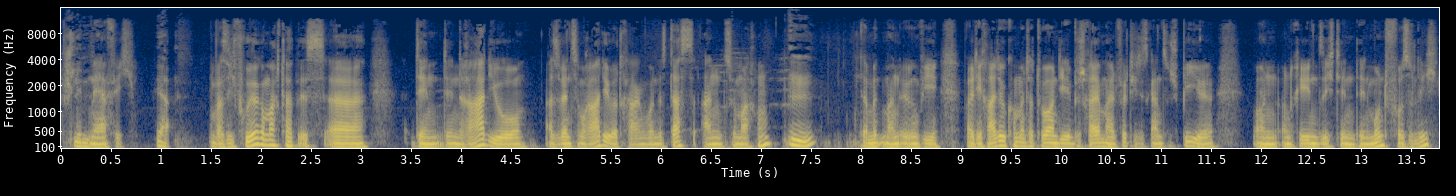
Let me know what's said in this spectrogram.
schlimm. nervig. Ja. Und was ich früher gemacht habe, ist äh, den, den Radio, also wenn es im Radio übertragen worden ist, das anzumachen, Mhm. damit man irgendwie, weil die Radiokommentatoren, die beschreiben halt wirklich das ganze Spiel und, und reden sich den, den Mund fusselig.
